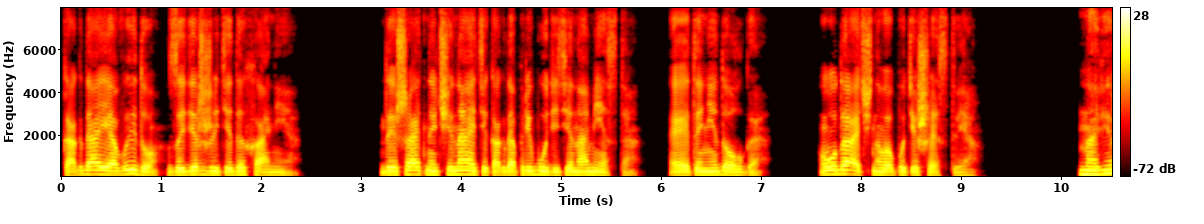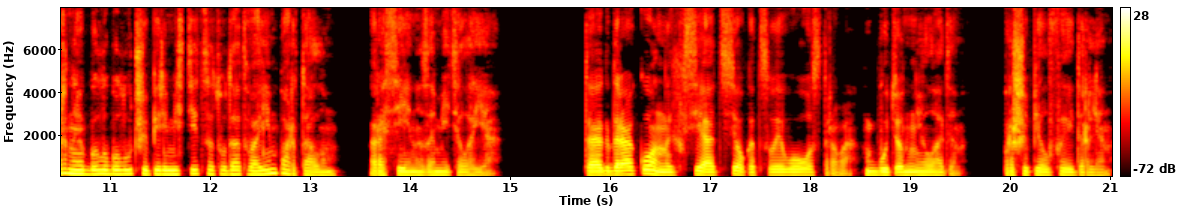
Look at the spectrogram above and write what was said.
«Когда я выйду, задержите дыхание. Дышать начинайте, когда прибудете на место. Это недолго. Удачного путешествия». «Наверное, было бы лучше переместиться туда твоим порталом», — рассеянно заметила я. «Так дракон их все отсек от своего острова, будь он не ладен», — прошипел Фейдерлин.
